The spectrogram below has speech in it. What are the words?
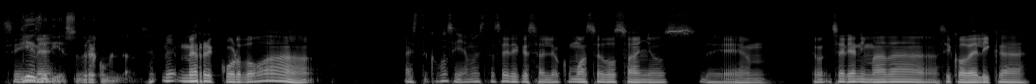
sí, 10 de me- 10, recomendados. Me, me recordó a, a este, ¿cómo se llama esta serie que salió como hace dos años de, de serie animada psicodélica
